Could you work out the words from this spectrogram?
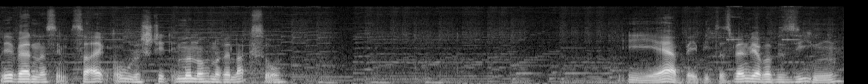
Wir werden es ihm zeigen. Oh, da steht immer noch ein Relaxo. Yeah, Baby. Das werden wir aber besiegen.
